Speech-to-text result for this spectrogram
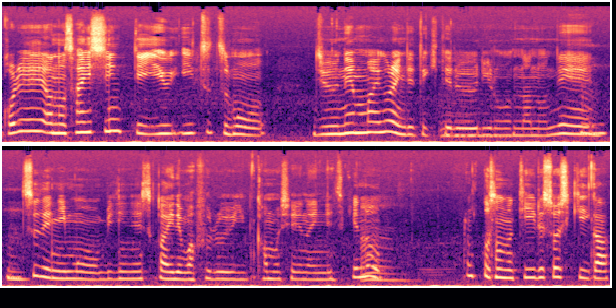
これあの最新って言いつつも10年前ぐらいに出てきてる理論なのでうんうん。すで、にもうビジネス界では古いかもしれないんですけど、うん。一個そのティール組織が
